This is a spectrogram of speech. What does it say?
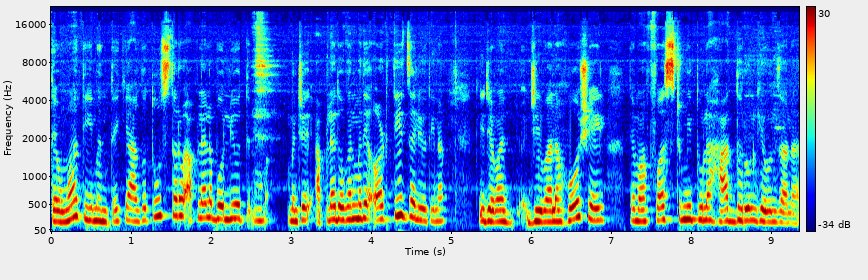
तेव्हा ती म्हणते की अगं तूच तर आपल्याला बोलली होती म्हणजे आपल्या दोघांमध्ये अट तीच झाली होती ना. की जेव्हा जीवाला होश येईल तेव्हा फर्स्ट मी तुला हात धरून घेऊन जाणार.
